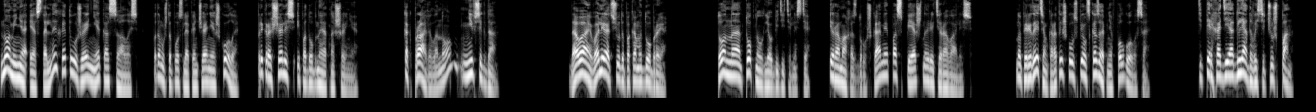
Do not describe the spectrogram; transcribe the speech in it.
Но меня и остальных это уже не касалось, потому что после окончания школы прекращались и подобные отношения. Как правило, но не всегда. «Давай, вали отсюда, пока мы добрые», Тонна топнул для убедительности, и Ромаха с дружками поспешно ретировались. Но перед этим коротышка успел сказать мне в полголоса. «Теперь ходи оглядывайся, чушпан!»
